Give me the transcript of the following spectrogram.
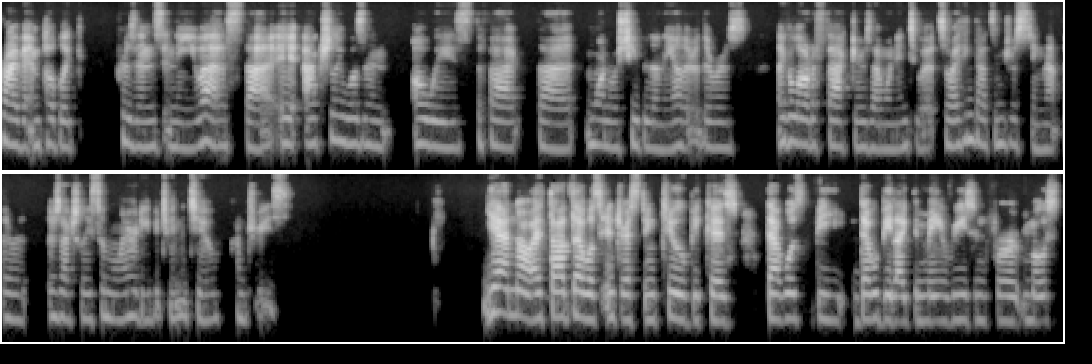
private and public prisons in the US that it actually wasn't always the fact that one was cheaper than the other. There was like a lot of factors that went into it. So I think that's interesting that there there's actually similarity between the two countries. Yeah, no, I thought that was interesting too because that was be that would be like the main reason for most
